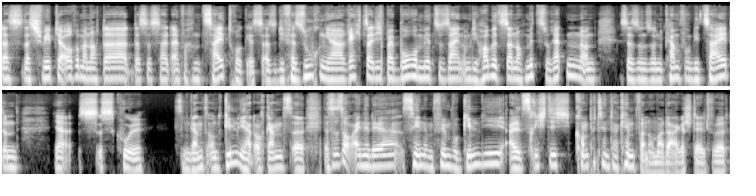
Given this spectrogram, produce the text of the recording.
das, das schwebt ja auch immer noch da, dass es halt einfach ein Zeitdruck ist. Also, die versuchen ja rechtzeitig bei Boromir zu sein, um die Hobbits dann noch mitzuretten. Und es ist ja so, so ein Kampf um die Zeit und ja, es ist cool. ist ein ganz, und Gimli hat auch ganz, äh, das ist auch eine der Szenen im Film, wo Gimli als richtig kompetenter Kämpfer nochmal dargestellt wird.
